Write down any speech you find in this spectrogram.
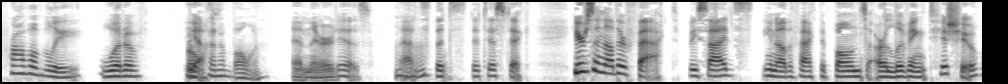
probably would have Yes. broken a bone. And there it is. That's the statistic. Here's another fact besides, you know, the fact that bones are living tissue.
